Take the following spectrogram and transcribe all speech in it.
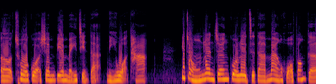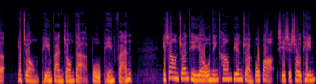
而错过身边美景的你我他，一种认真过日子的慢活风格，一种平凡中的不平凡。以上专题由吴宁康编撰播报，谢谢收听。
